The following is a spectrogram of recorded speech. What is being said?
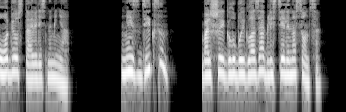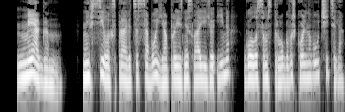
Обе уставились на меня. «Мисс Диксон?» Большие голубые глаза блестели на солнце. «Меган!» Не в силах справиться с собой, я произнесла ее имя голосом строгого школьного учителя.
